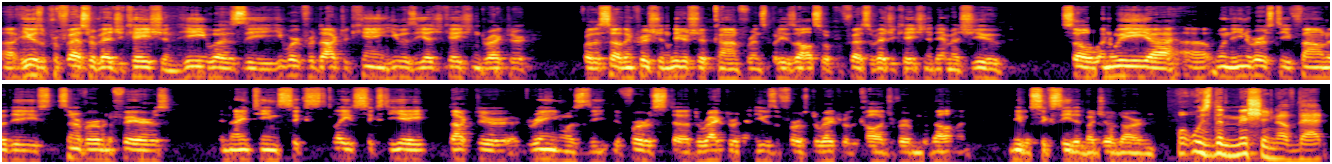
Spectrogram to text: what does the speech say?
uh, he was a professor of education. He was the he worked for Dr. King. He was the education director for the Southern Christian Leadership Conference, but he's also a professor of education at MSU. So when we uh, uh, when the university founded the Center for Urban Affairs, in 1960, late 68, Dr. Green was the, the first uh, director, and he was the first director of the College of Urban Development. And he was succeeded by Joe Darden. What was the mission of that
